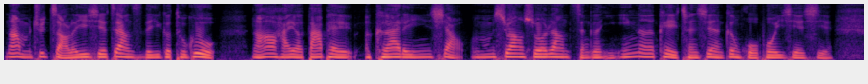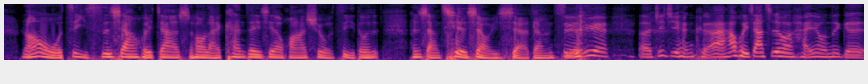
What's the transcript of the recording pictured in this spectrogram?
那我们去找了一些这样子的一个图库，然后还有搭配可爱的音效，我们希望说让整个影音呢可以呈现更活泼一些些。然后我自己私下回家的时候来看这些花絮，我自己都很想窃笑一下这样子。对，因为呃，Gigi 很可爱，他回家之后还用那个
